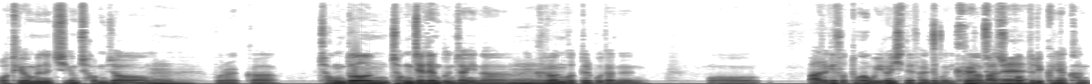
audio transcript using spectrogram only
어떻게 보면은 지금 점점 음, 뭐랄까 정돈 정제된 문장이나 음. 그런 것들보다는 어 빠르게 소통하고 이런 시대에 살다 보니까 그렇죠, 맞춤법들이 그냥 간,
